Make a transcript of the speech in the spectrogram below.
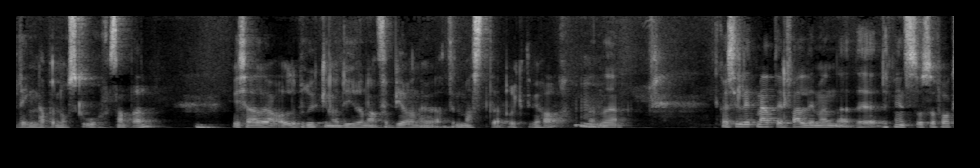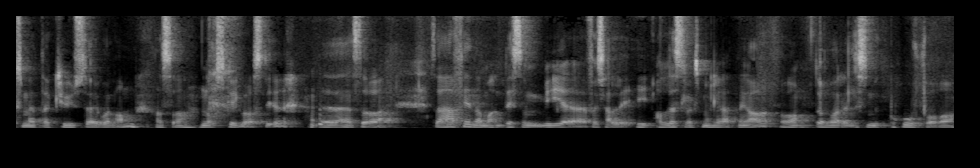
ligner på norske ord, f.eks. Vi kjenner alle bruken av dyrenavn, for bjørn er jo det mest brukte vi har. Mm. Men eh, Kanskje litt mer tilfeldig, men det, det finnes også folk som heter ku, sau og lam. Altså norske gårdsdyr. Eh, så, så, her finner man liksom mye forskjellig i alle slags mulige retninger. Og da var det liksom et behov for å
